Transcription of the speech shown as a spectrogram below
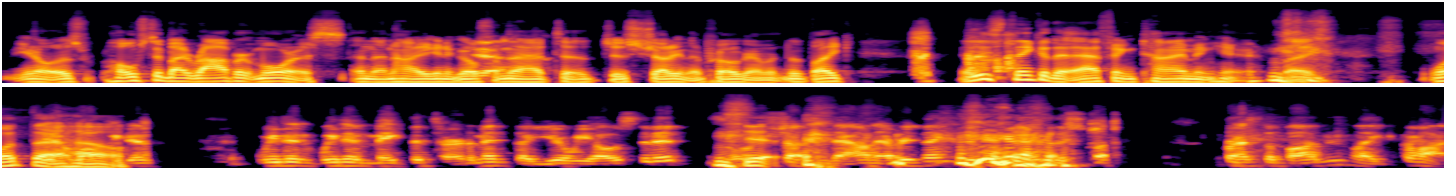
you know it was hosted by Robert Morris. And then how are you going to go from that to just shutting the program? Like, at least think of the effing timing here. Like, what the Yeah, well, hell? we, didn't, we didn't we didn't make the tournament the year we hosted it. So we're Yeah. shutting down everything. Just press the button. Like, come on.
